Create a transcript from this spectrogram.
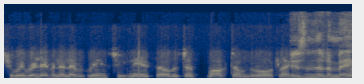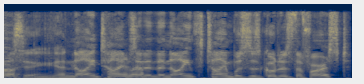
sure, we were living in Evergreen Street near, so it was just walk down the road. like. Isn't it amazing? And nine times, You and know? in the ninth time was as good as the first?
